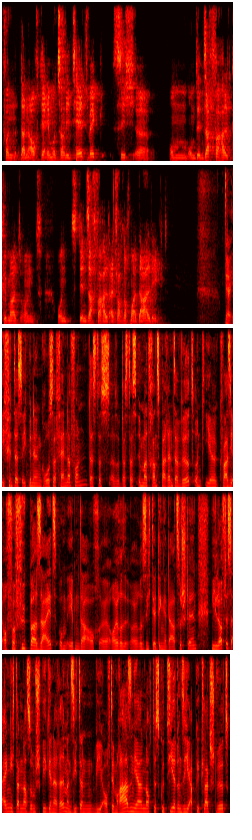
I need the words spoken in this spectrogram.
von dann auch der Emotionalität weg sich äh, um, um den Sachverhalt kümmert und, und den Sachverhalt einfach nochmal darlegt. Ja, ich finde das, ich bin ja ein großer Fan davon, dass das, also dass das immer transparenter wird und ihr quasi auch verfügbar seid, um eben da auch äh, eure, eure Sicht der Dinge darzustellen. Wie läuft es eigentlich dann nach so einem Spiel generell? Man sieht dann, wie auf dem Rasen ja noch diskutiert und sich abgeklatscht wird.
